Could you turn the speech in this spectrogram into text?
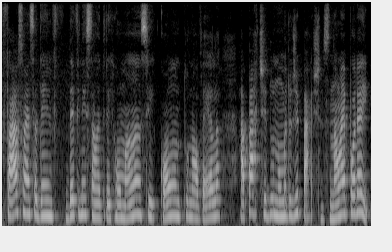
façam essa de, definição entre romance, conto, novela a partir do número de páginas, não é por aí.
